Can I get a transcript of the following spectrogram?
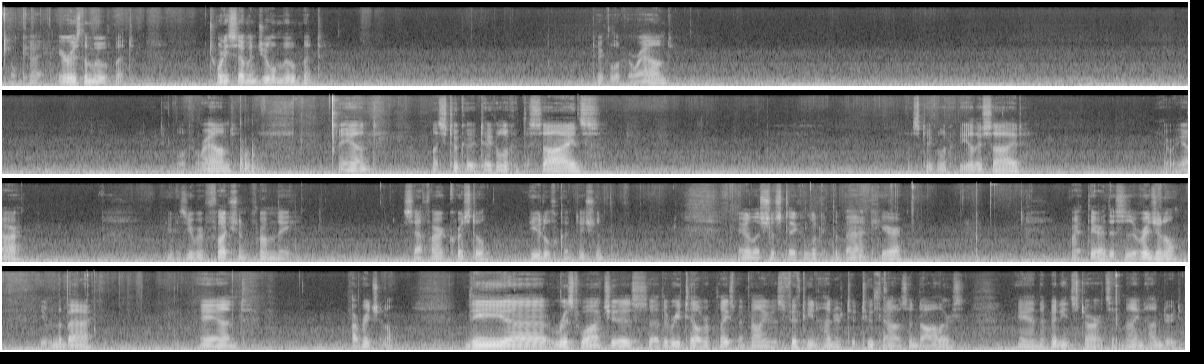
Okay, here is the movement. 27 jewel movement. Take a look around. Take a look around. And let's take a, take a look at the sides. Let's take a look at the other side. There we are. You can see a reflection from the sapphire crystal. Beautiful condition. And let's just take a look at the back here. Right there, this is original, even the back, and original. The uh, wristwatch is, uh, the retail replacement value is 1,500 to $2,000, and the bidding starts at 900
